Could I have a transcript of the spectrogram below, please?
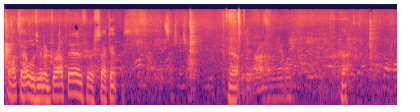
Thought that was going to drop in for a second. Yeah. Didn't run on that one? You're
